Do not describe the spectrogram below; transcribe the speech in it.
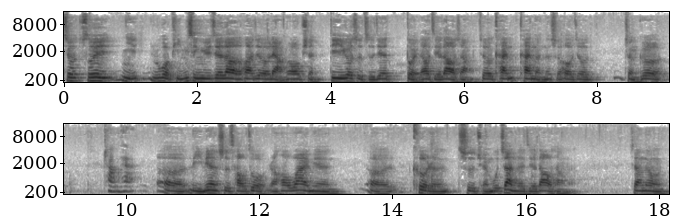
就所以你如果平行于街道的话，就有两个 option。第一个是直接怼到街道上，就开开门的时候就整个敞开，呃里面是操作，然后外面呃客人是全部站在街道上的，像那种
